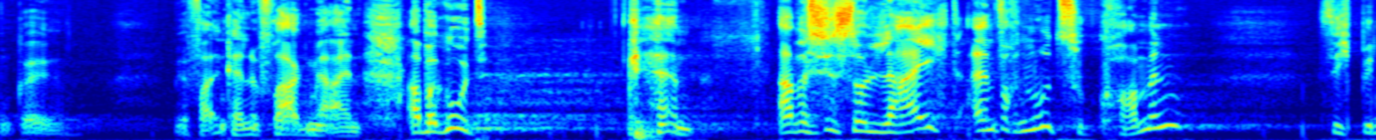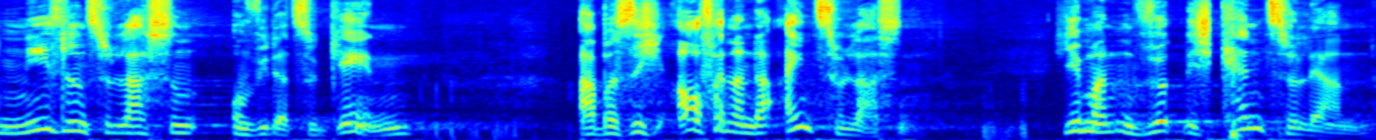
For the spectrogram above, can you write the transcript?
okay, mir fallen keine Fragen mehr ein. Aber gut. Aber es ist so leicht, einfach nur zu kommen sich benieseln zu lassen und wieder zu gehen, aber sich aufeinander einzulassen, jemanden wirklich kennenzulernen,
